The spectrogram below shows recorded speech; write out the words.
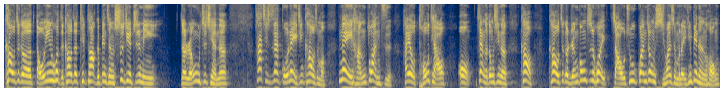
靠这个抖音或者靠这 TikTok 变成世界知名的人物之前呢，他其实在国内已经靠什么内行段子，还有头条哦这样的东西呢，靠靠这个人工智慧找出观众喜欢什么的，已经变得很红。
